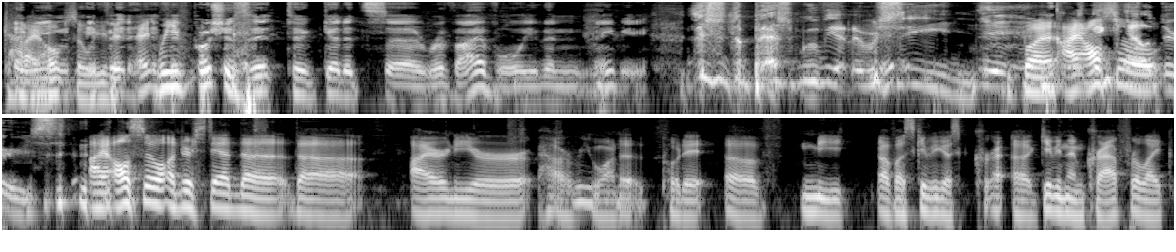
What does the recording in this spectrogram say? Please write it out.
God, I, mean, hope so. If it, if we've it pushes it to get its uh, revival, then maybe. This is the best movie I've ever seen. But I also- I also understand the the irony or however you want to put it of me of us giving us cra- uh, giving them crap for like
